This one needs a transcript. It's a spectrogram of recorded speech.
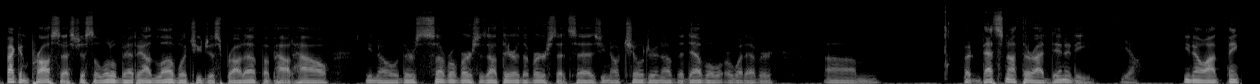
if I can process just a little bit, I love what you just brought up about how you know there's several verses out there. The verse that says you know children of the devil or whatever, um, but that's not their identity. Yeah, you know I think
